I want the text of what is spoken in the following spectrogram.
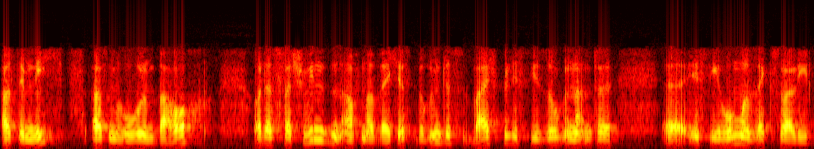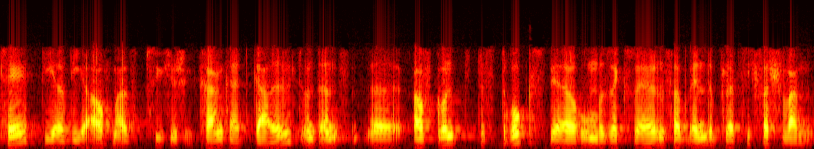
aus dem Nichts, aus dem hohlen Bauch. Oder es verschwinden auch mal welche. Das berühmteste Beispiel ist die sogenannte äh, ist die Homosexualität, die ja die auch mal als psychische Krankheit galt und dann äh, aufgrund des Drucks der homosexuellen Verbände plötzlich verschwand.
